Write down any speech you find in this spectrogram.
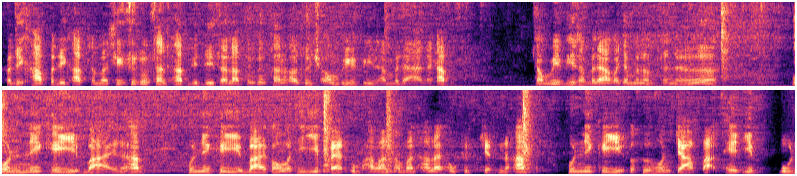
สวัสดีครับ สวัสดีครับ สมาชิกทุกท่านครับ ยินดีต้อนรับทุกท่านเข้าสู่ช่อง VIP ธรรมดานะครับ ช่อง VIP ธรรมดาก็จะมานำเสนอหุ้นนิเคอิบ่ายนะครับ หุ้นนิเคอิบ่ายของวันที่ 28 กุมภาพันธ์ 2567 นะครับ หุ้นนิเคอิก็คือหุ้นจากประเทศญี่ปุ่น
